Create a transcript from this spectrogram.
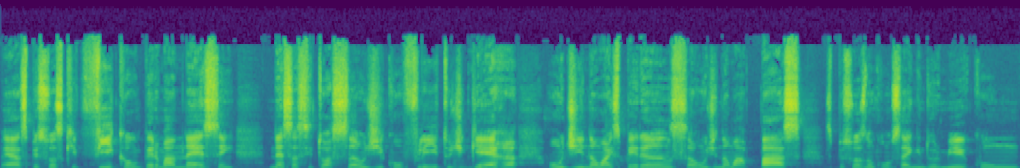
é, as pessoas que ficam, permanecem nessa situação de conflito, de guerra, onde não há esperança, onde não há paz, as pessoas não conseguem dormir com,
